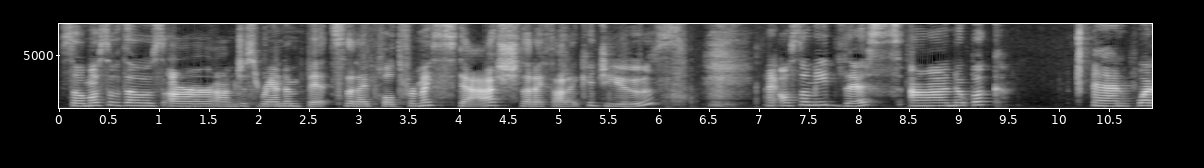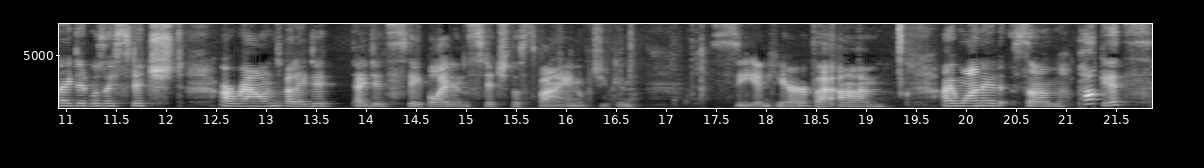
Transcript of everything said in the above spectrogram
So most of those are um, just random bits that I pulled from my stash that I thought I could use. I also made this uh, notebook. And what I did was I stitched around, but I did I did staple. I didn't stitch the spine, which you can see in here, but um, I wanted some pockets,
